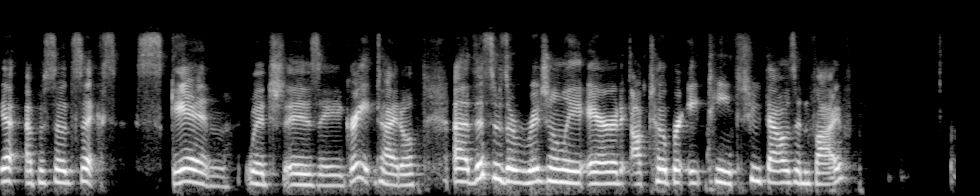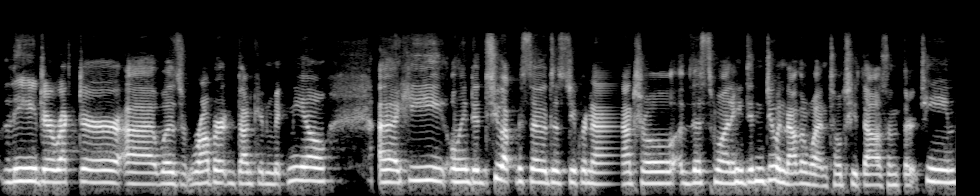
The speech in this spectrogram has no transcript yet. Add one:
Yeah, episode six, Skin, which is a great title. Uh, this was originally aired October 18th, 2005. The director uh, was Robert Duncan McNeill. Uh, he only did two episodes of Supernatural. This one, he didn't do another one until 2013.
